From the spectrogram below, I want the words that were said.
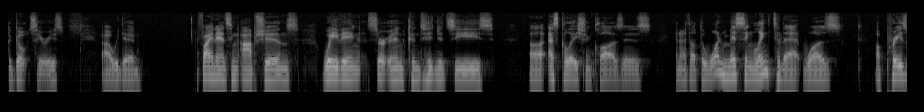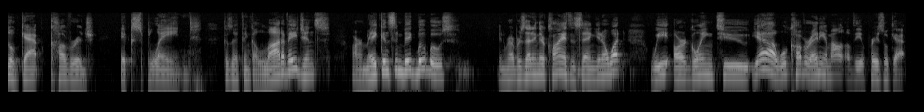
the GOAT series. Uh, we did financing options, waiving certain contingencies, uh, escalation clauses. And I thought the one missing link to that was appraisal gap coverage explained. Because I think a lot of agents are making some big boo boos in representing their clients and saying, you know what, we are going to, yeah, we'll cover any amount of the appraisal gap.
